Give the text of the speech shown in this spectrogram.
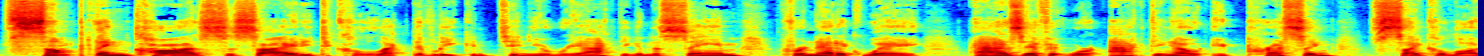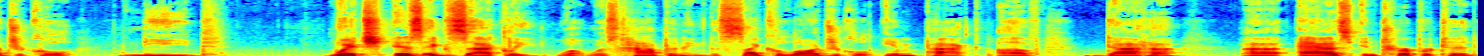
Something caused society to collectively continue reacting in the same frenetic way as if it were acting out a pressing psychological need, which is exactly what was happening. The psychological impact of data uh, as interpreted,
